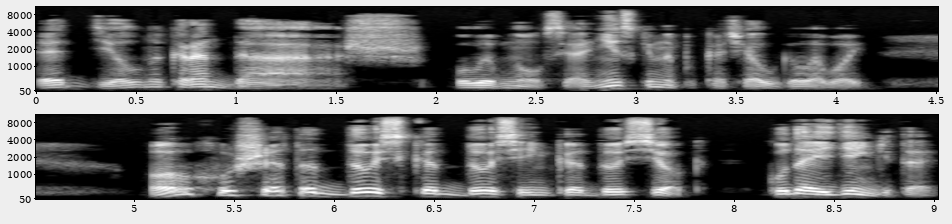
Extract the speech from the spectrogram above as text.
это делал на карандаш, — улыбнулся Анискин и покачал головой. Ох уж этот Доська, Досенька, Досек. Куда и деньги-то?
